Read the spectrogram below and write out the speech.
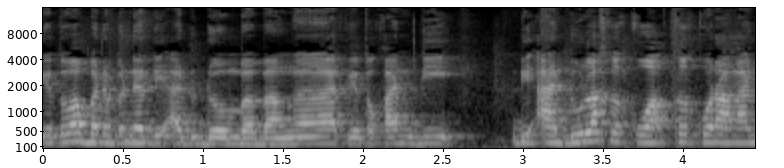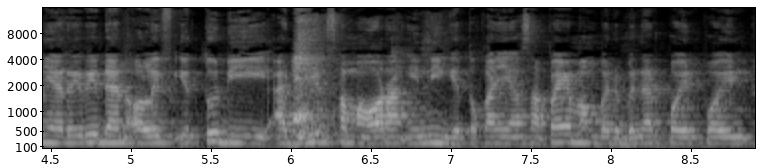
itu mah bener-bener diadu domba banget gitu kan di diadulah keku- kekurangannya Riri dan Olive itu diaduin sama orang ini gitu kan. Yang sampai emang bener-bener poin-poin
